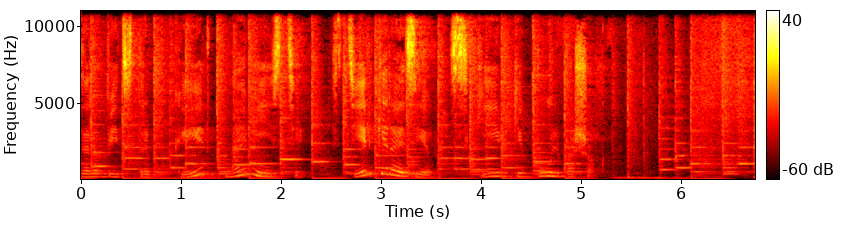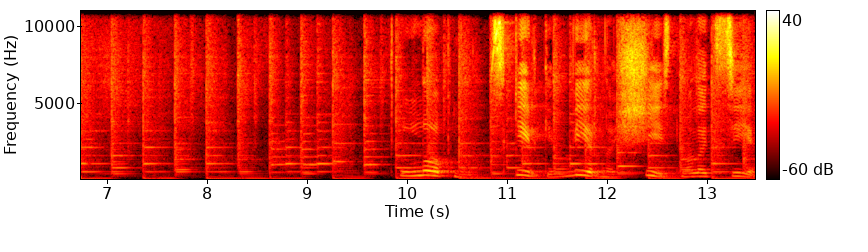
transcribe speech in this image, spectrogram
Зробіть стрибки на місці. Стільки разів, скільки бульбашок. Лопнуло. Скільки? Вірно, шість. Молодці.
